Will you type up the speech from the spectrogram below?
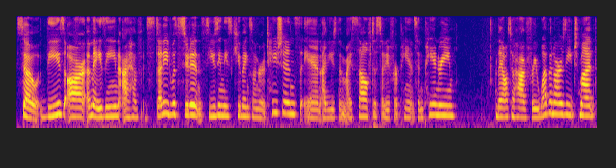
So these are amazing. I have studied with students using these Q banks on rotations, and I've used them myself to study for PANCE and PANRE. They also have free webinars each month.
